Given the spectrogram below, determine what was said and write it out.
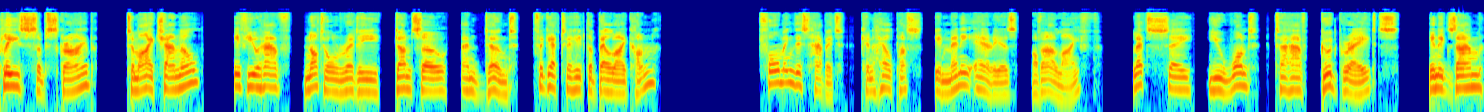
Please subscribe, to my channel, if you have, not already, done so, and don't, forget to hit the bell icon. Forming this habit, can help us, in many areas, of our life. Let's say, you want, to have, good grades. In exam,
